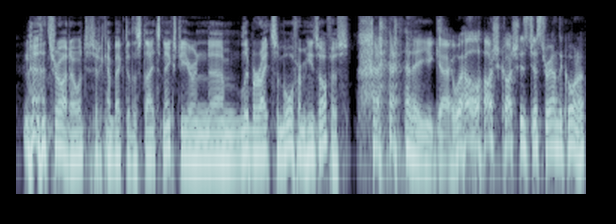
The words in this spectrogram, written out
That's right. I'll just have to come back to the States next year and um, liberate some more from his office. there you go. Well, Oshkosh is just around the corner.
